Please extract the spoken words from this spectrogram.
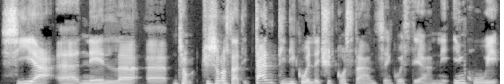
sia eh, nel... Eh, insomma, ci sono stati tanti di quelle circostanze in questi anni in cui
